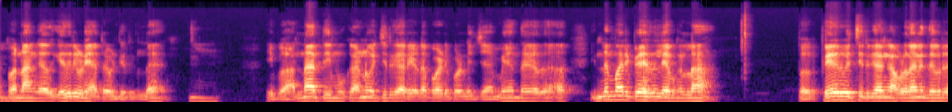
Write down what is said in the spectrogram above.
அப்போ நாங்கள் அதுக்கு எதிர்வினை ஆற்ற வேண்டியிருக்குல்ல. இப்போ அண்ணா திமுகன்னு வச்சிருக்காரு எடப்பாடி பழனிசாமி அந்த இந்த மாதிரி பேர்கள் அவங்கெல்லாம் இப்போ பேர் வச்சுருக்காங்க அவ்வளோதானே தவிர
